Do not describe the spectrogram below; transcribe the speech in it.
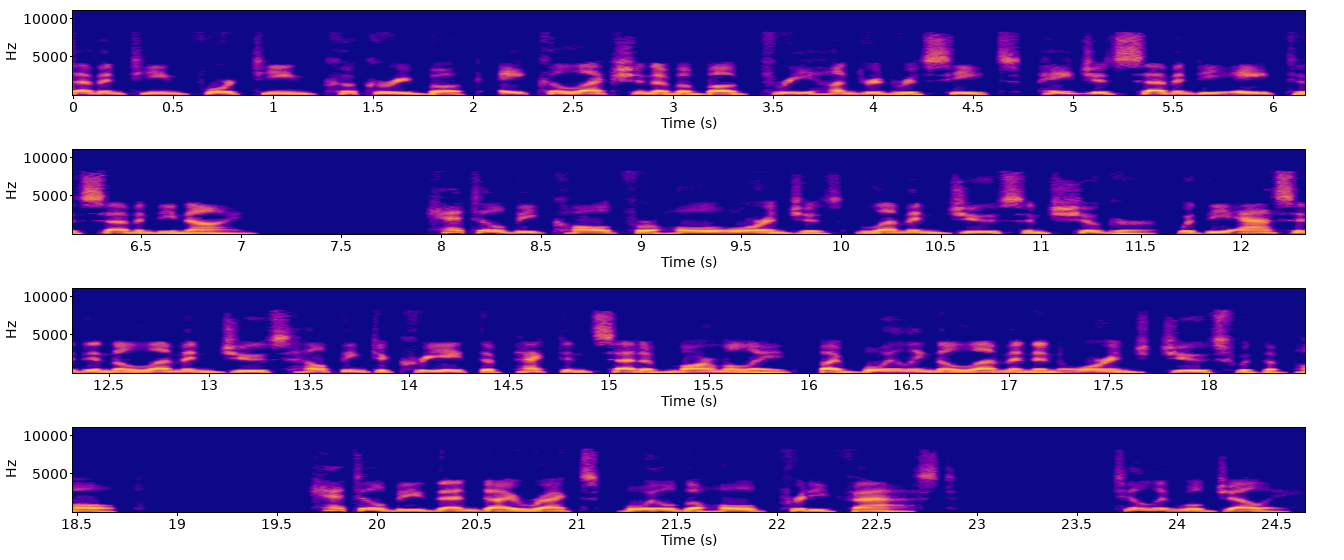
1714 Cookery Book, a collection of above 300 receipts, pages 78 to 79. Kettleby called for whole oranges, lemon juice and sugar, with the acid in the lemon juice helping to create the pectin set of marmalade, by boiling the lemon and orange juice with the pulp. Kettleby then directs, boil the whole pretty fast. Till it will jelly.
